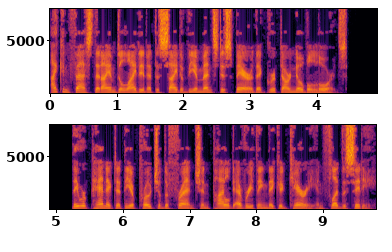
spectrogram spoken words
I confess that I am delighted at the sight of the immense despair that gripped our noble lords. They were panicked at the approach of the French and piled everything they could carry and fled the city.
